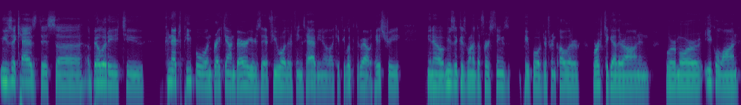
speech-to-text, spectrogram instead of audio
music has this uh, ability to connect people and break down barriers that few other things have. You know, like if you look throughout history, you know, music is one of the first things people of different color work together on and were more equal on.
